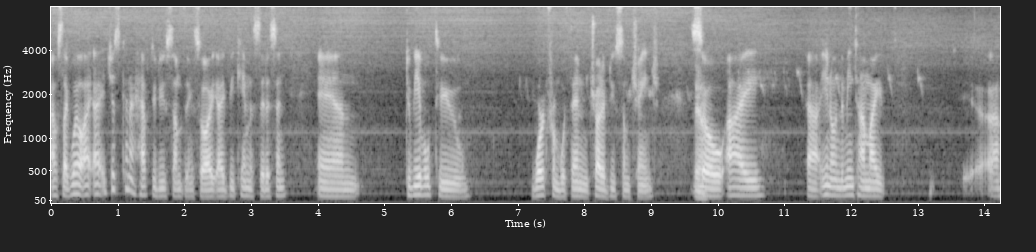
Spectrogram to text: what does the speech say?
I was like, well, I, I just kind of have to do something. So I, I, became a citizen, and to be able to work from within and try to do some change. Yeah. So I, uh, you know, in the meantime, I uh,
